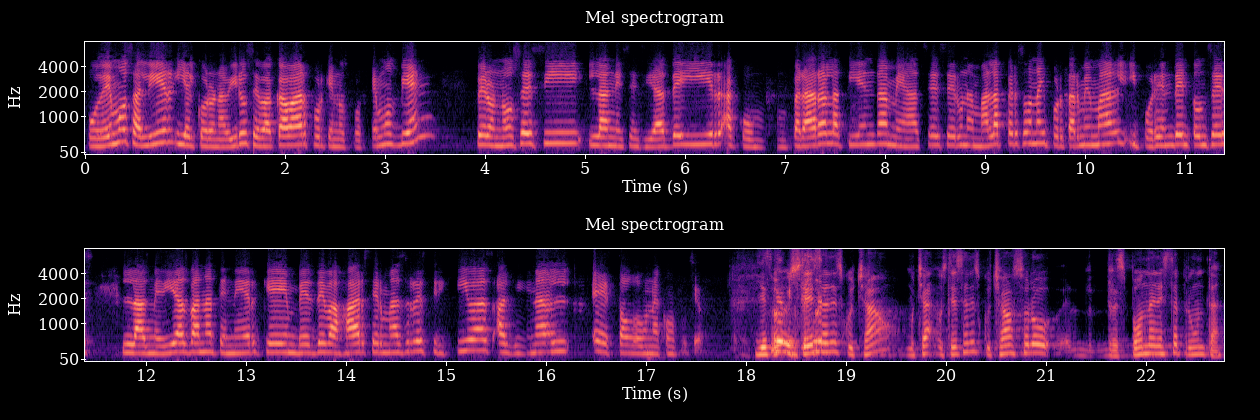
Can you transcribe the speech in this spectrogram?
podemos salir y el coronavirus se va a acabar porque nos portemos bien, pero no sé si la necesidad de ir a comprar a la tienda me hace ser una mala persona y portarme mal y por ende entonces las medidas van a tener que en vez de bajar ser más restrictivas, al final es toda una confusión. Y es que no, ustedes han escuchado, mucha, ustedes han escuchado, solo respondan esta pregunta.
